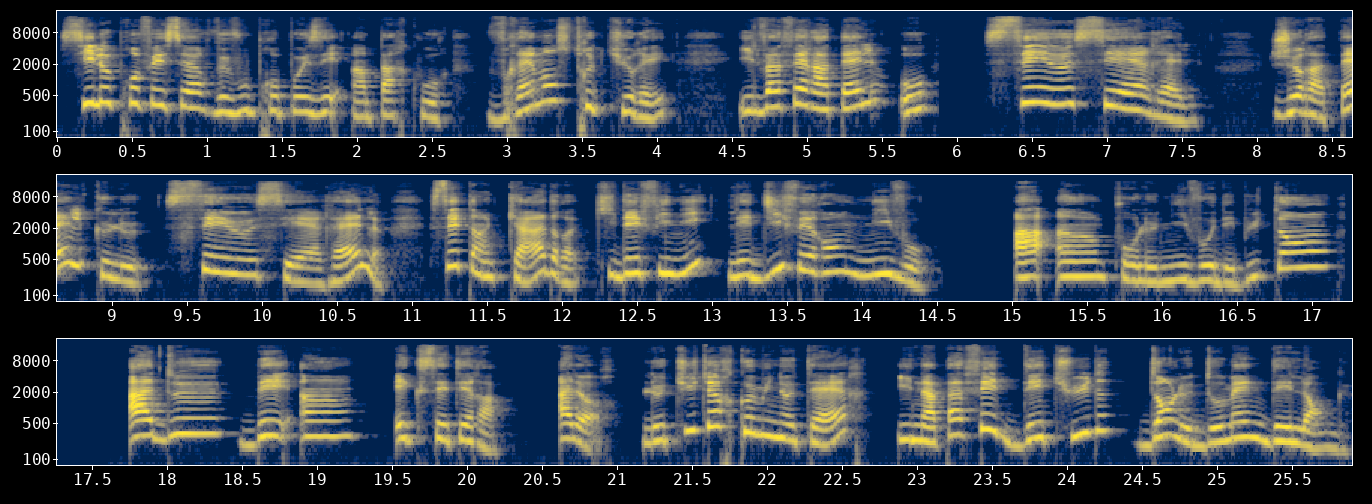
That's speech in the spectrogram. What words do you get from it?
Si le professeur veut vous proposer un parcours vraiment structuré, il va faire appel au CECRL, je rappelle que le CECRL, c'est un cadre qui définit les différents niveaux. A1 pour le niveau débutant, A2, B1, etc. Alors, le tuteur communautaire, il n'a pas fait d'études dans le domaine des langues,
